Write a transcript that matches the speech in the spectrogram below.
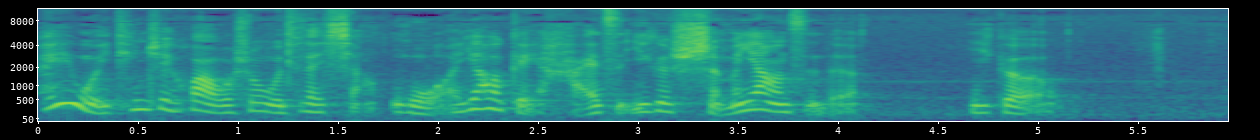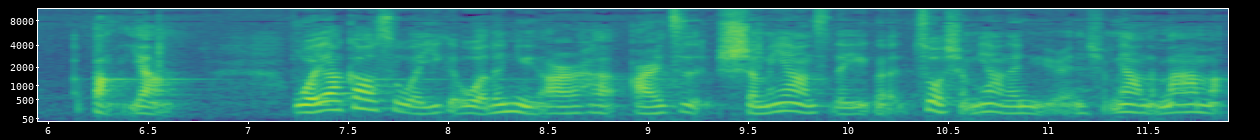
哎，我一听这话，我说我就在想，我要给孩子一个什么样子的一个榜样？我要告诉我一个我的女儿和儿子什么样子的一个做什么样的女人，什么样的妈妈？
